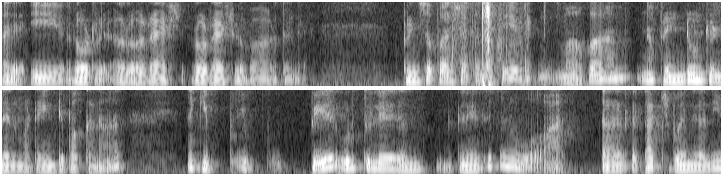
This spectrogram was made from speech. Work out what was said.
అదే ఈ Road Road Rash Road Rash కూడా బాగా ఆడుతుండే. ప్రిన్స్ ఆఫ్ పర్షియా అయితే నా ఫేవరెట్ మాకు నా ఫ్రెండ్ ఉంటుండే అనమాట ఇంటి పక్కన. నాకు ఇప్ పేరు గుర్తులేదు లేదు కానీ తనకి టచ్ పోయింది కానీ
